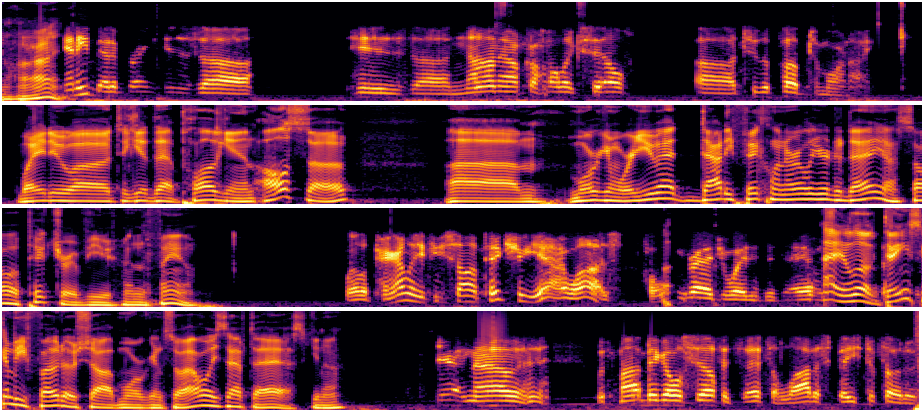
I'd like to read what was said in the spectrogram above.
All right. And he better bring his uh, his uh, non-alcoholic self uh, to the pub tomorrow night. Way to uh, to get that plug in. Also, um, Morgan, were you at Dowdy Ficklen earlier today? I saw a picture of you and the fam. Well, apparently, if you saw a picture, yeah, I was. Holton graduated today. Was- Hey, look, things can be Photoshop, Morgan, so I always have to ask, you know. Yeah, no, with my big old self, it's that's a lot of space to photos.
